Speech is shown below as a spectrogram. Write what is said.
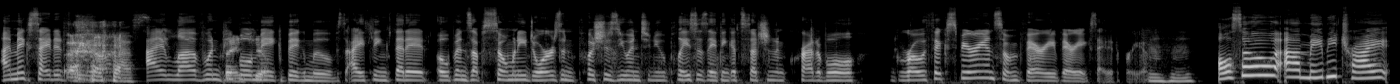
I'm excited for you. Yes. I love when people make big moves. I think that it opens up so many doors and pushes you into new places. I think it's such an incredible growth experience. So I'm very, very excited for you. hmm Also, uh, maybe try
